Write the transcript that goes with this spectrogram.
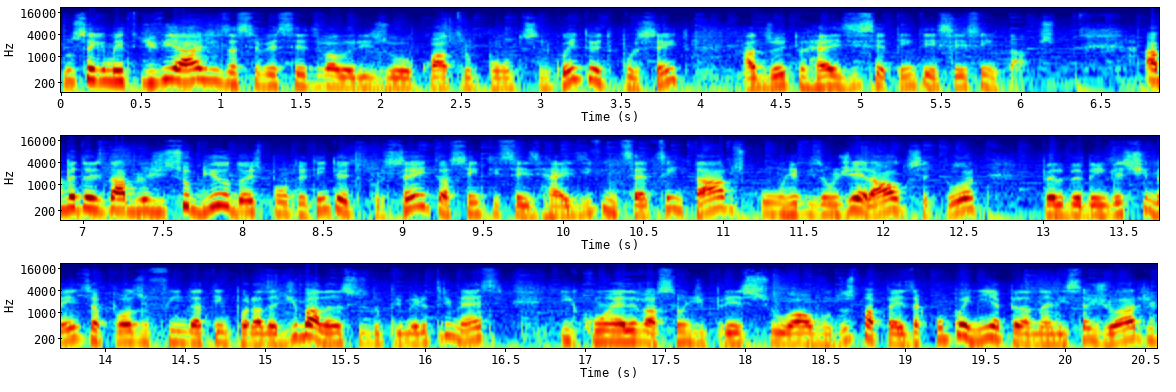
No segmento de viagens, a CVC desvalorizou 4,58% a R$ 18,76. A B2W hoje subiu 2,88% a R$ 106,27, com revisão geral do setor pelo BB Investimentos após o fim da temporada de balanços do primeiro trimestre e com a elevação de preço-alvo dos papéis da companhia pela analista Jorge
